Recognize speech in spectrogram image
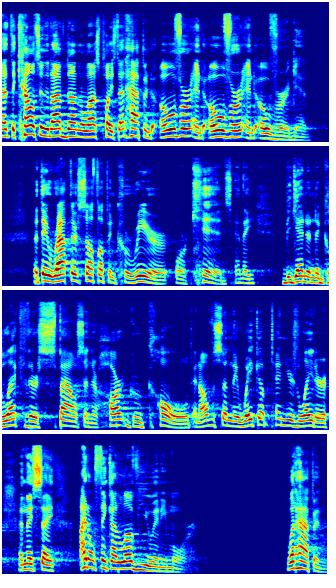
at the counseling that I've done in the last place, that happened over and over and over again. That they wrapped themselves up in career or kids and they began to neglect their spouse and their heart grew cold. And all of a sudden they wake up 10 years later and they say, I don't think I love you anymore. What happened?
